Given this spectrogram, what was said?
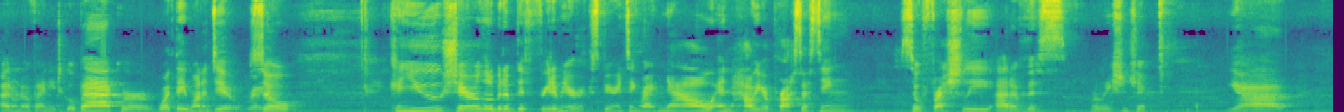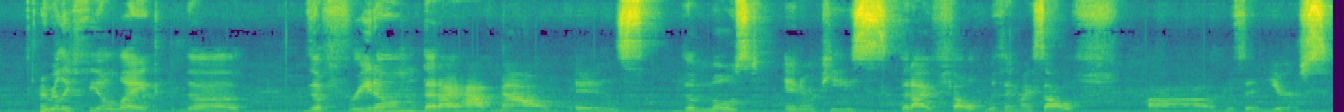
I don't know if I need to go back or what they want to do. Right. So, can you share a little bit of the freedom you're experiencing right now and how you're processing so freshly out of this relationship? Yeah. I really feel like the the freedom that I have now is the most inner peace that I've felt within myself uh, within years.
